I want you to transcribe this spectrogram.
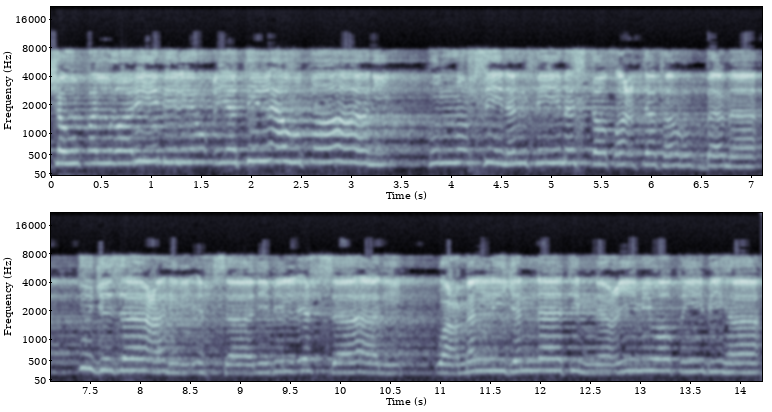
شوق الغريب لرؤية الأوطان كن محسنا فيما استطعت فربما تجزى عن الإحسان بالإحسان واعمل لجنات النعيم وطيبها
